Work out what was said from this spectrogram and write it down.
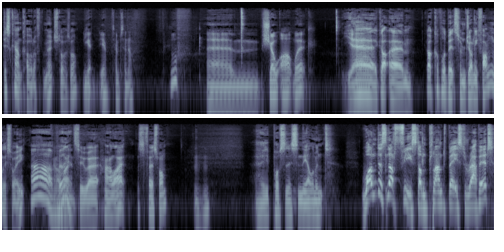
discount code off the merch store as well. You get yeah ten percent off. Um, show artwork. Yeah, got um got a couple of bits from Jonny Fong this week. Oh, I'd like brilliant. to uh, highlight. That's the first one. Mm-hmm. Uh, he posted this in the Element. One does not feast on plant-based rabbit.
